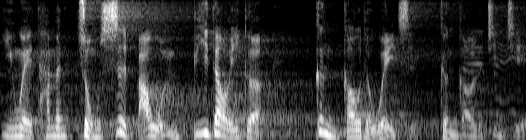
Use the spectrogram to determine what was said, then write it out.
因为他们总是把我们逼到一个更高的位置、更高的境界。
